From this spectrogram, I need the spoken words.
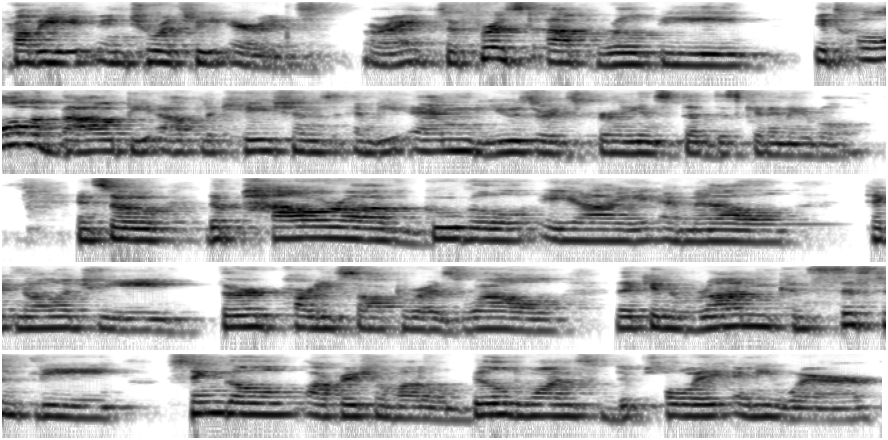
probably in two or three areas. All right. So first up will be it's all about the applications and the end user experience that this can enable. And so the power of Google AI, ML technology, third party software as well, that can run consistently single operational model, build once, deploy anywhere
